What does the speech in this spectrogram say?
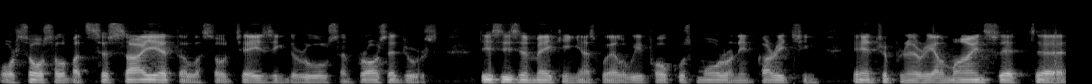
or social, but societal. So changing the rules and procedures, decision making as well. We focus more on encouraging entrepreneurial mindset. Uh,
